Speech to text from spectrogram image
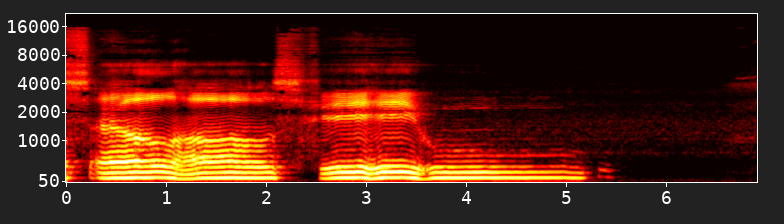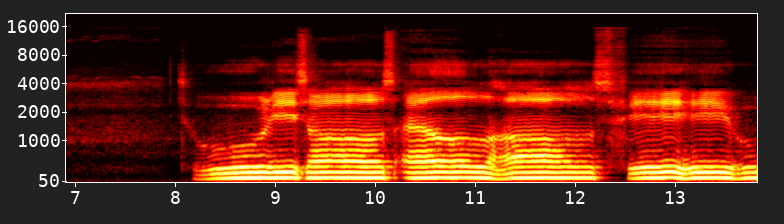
Dios el Fihu. Tu risas el Fihu.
